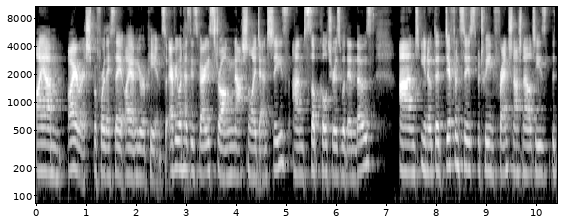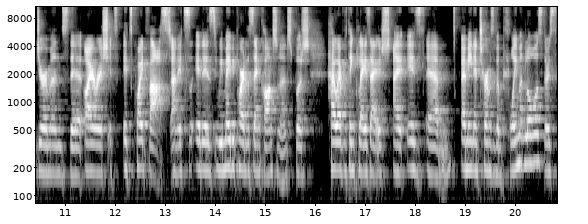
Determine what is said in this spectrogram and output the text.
I am Irish before they say I am European. So everyone has these very strong national identities and subcultures within those. And you know the differences between French nationalities, the Germans, the Irish, it's it's quite vast, and it's it is we may be part of the same continent, but how everything plays out uh, is um, i mean in terms of employment laws there's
